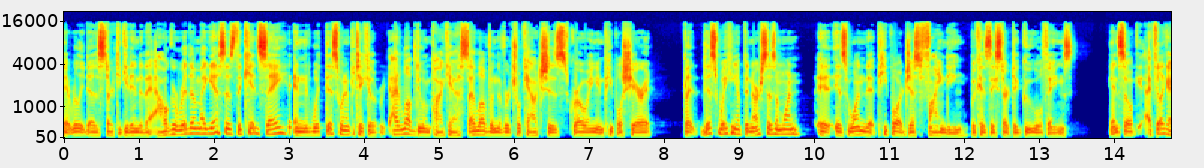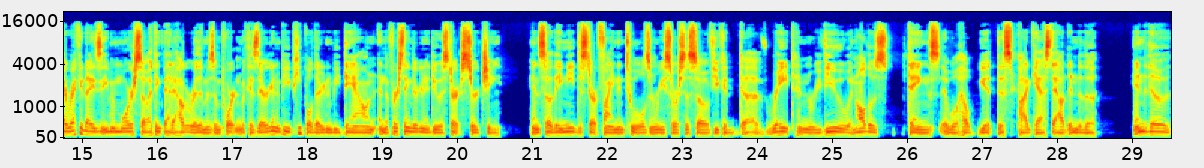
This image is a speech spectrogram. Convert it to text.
it really does start to get into the algorithm, I guess, as the kids say. And with this one in particular, I love doing podcasts. I love when the virtual couch is growing and people share it. But this waking up the narcissism one is one that people are just finding because they start to Google things. And so I feel like I recognize even more so. I think that algorithm is important because there are going to be people that are going to be down. And the first thing they're going to do is start searching. And so they need to start finding tools and resources. So if you could uh, rate and review and all those things, it will help get this podcast out into the into the,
